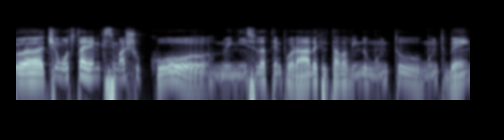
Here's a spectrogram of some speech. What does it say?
Uh, tinha um outro Tyrene que se machucou no início da temporada, que ele estava vindo muito, muito bem.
